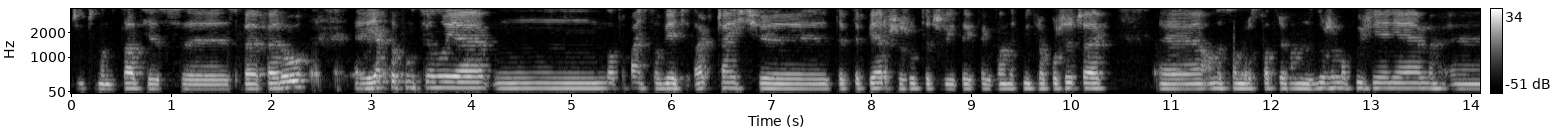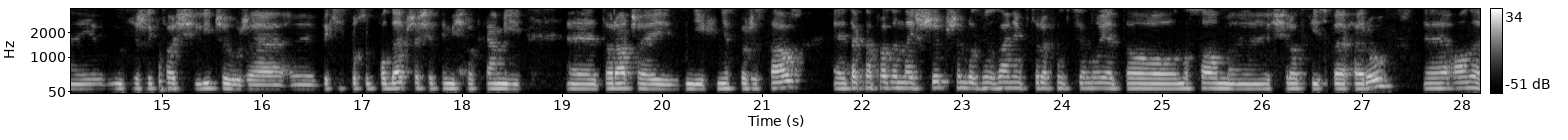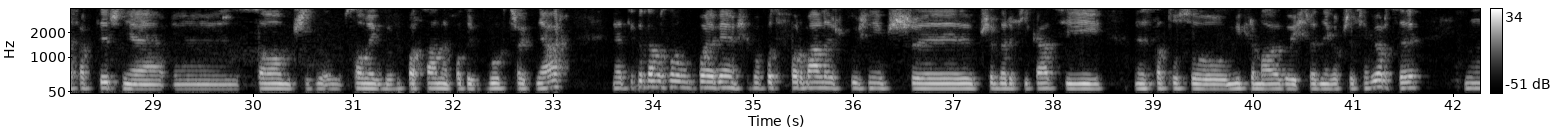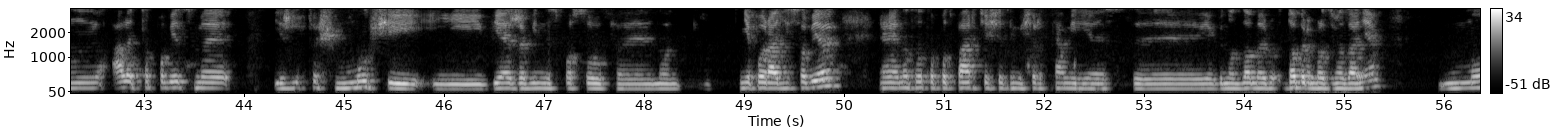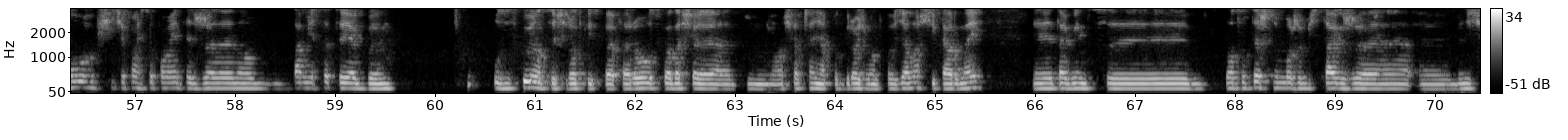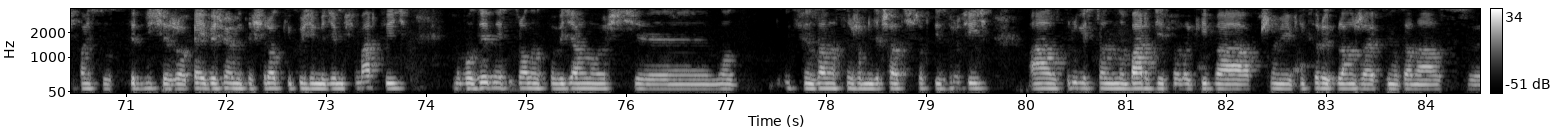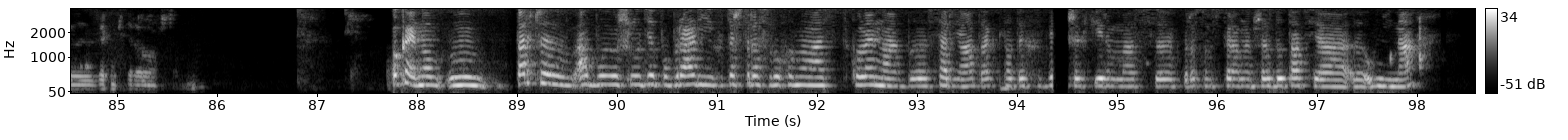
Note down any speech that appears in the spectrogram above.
czy, czy dotacje z, z PFR-u. Jak to funkcjonuje, mm, no to Państwo wiecie, tak? Część, te, te pierwsze rzuty, czyli tych tak zwanych mikropożyczek, one są rozpatrywane z dużym opóźnieniem. Jeżeli ktoś liczył, że w jakiś sposób podeprze się tymi środkami, to raczej z nich nie skorzystał. E, tak naprawdę najszybszym rozwiązaniem, które funkcjonuje, to no, są e, środki z PFR-u. E, one faktycznie są, są jakby wypłacane po tych dwóch, trzech dniach, tylko tam znowu pojawiają się kłopoty formalne już później przy, przy weryfikacji statusu mikro, małego i średniego przedsiębiorcy, mm, ale to powiedzmy, jeżeli ktoś musi i wie, że w inny sposób no, nie poradzi sobie, e, no to to podparcie się tymi środkami jest e, jakby no dobry, dobrym rozwiązaniem. Musicie Państwo pamiętać, że no, tam niestety jakby uzyskując te środki z PFR-u składa się mm, oświadczenia pod groźbą odpowiedzialności karnej, e, tak więc no to też nie może być tak, że będziecie Państwo stwierdzicie, że ok, weźmiemy te środki, później będziemy się martwić, no bo z jednej strony odpowiedzialność no, związana z tym, że będzie trzeba te środki zwrócić, a z drugiej strony no, bardziej dolegliwa, przynajmniej w niektórych branżach, związana z, z jakąś realnością. Okej, no mm, tarcze albo już ludzie pobrali, chociaż teraz uruchomiona jest kolejna jakby seria, tak, dla tych większych firm, z, które są wspierane przez dotacje y, unijne.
